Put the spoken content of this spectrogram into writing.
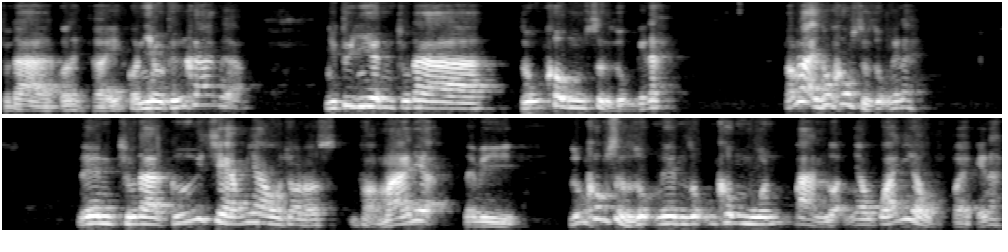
Chúng ta có thể thấy còn nhiều thứ khác nữa. Nhưng tuy nhiên chúng ta Dũng không sử dụng cái này. Tóm lại Dũng không sử dụng cái này. Nên chúng ta cứ chém nhau cho nó thoải mái đi ạ. Tại vì Dũng không sử dụng nên Dũng không muốn bàn luận nhau quá nhiều về cái này.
